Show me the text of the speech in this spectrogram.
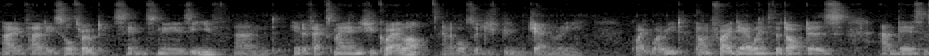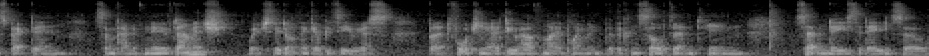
I've had a sore throat since New Year's Eve and it affects my energy quite a lot and I've also just been generally quite worried. On Friday I went to the doctors and they're suspecting some kind of nerve damage, which they don't think it'll be serious, but fortunately I do have my appointment with a consultant in seven days today, so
